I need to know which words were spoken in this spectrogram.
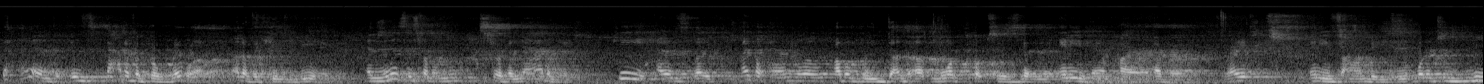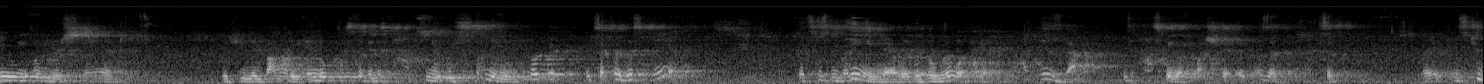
The hand is that of a gorilla, not of a human being. And this is from a master of anatomy. He has, like, Michelangelo probably dug up more corpses than any vampire ever, right? Any zombie, in order to really understand the human body. And the rest of it is absolutely stunningly perfect, except for this hand. It's just laying there like a gorilla hand. What is that? He's asking a question. It doesn't answer. Right? It's too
